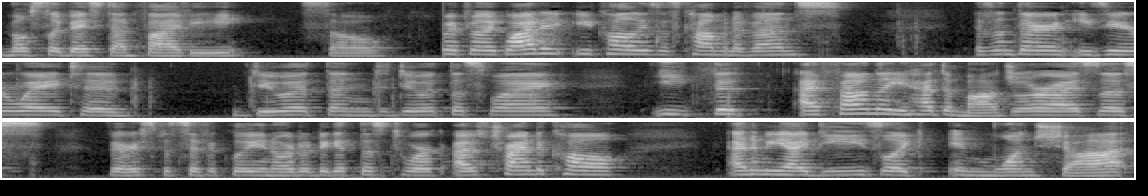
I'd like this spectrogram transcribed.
mostly based on 5e. So, might be like why do you call these as common events? Isn't there an easier way to do it than to do it this way? You, the, I found that you had to modularize this very specifically in order to get this to work. I was trying to call enemy IDs like in one shot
